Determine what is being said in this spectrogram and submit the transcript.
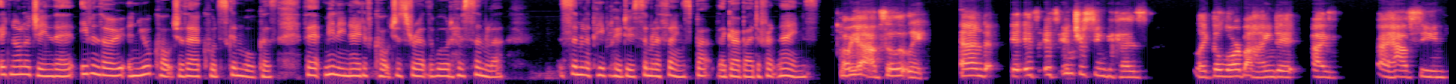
acknowledging that even though in your culture they are called skinwalkers, that many native cultures throughout the world have similar similar people who do similar things, but they go by different names. Oh yeah, absolutely. And it's it's interesting because like the lore behind it, I've I have seen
